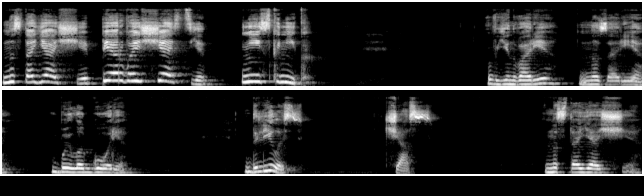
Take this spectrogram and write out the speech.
Настоящее первое счастье, не из книг. В январе на заре было горе. Длилось час. Настоящее,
